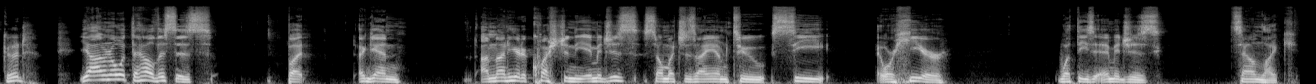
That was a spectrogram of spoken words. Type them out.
Good. Yeah, I don't know what the hell this is, but again, I'm not here to question the images so much as I am to see or hear what these images sound like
